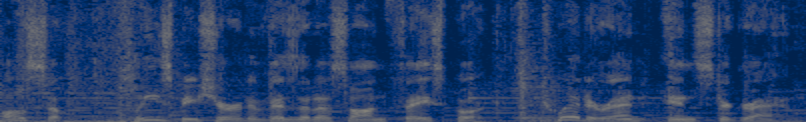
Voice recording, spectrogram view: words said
Also, please be sure to visit us on Facebook, Twitter, and Instagram.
